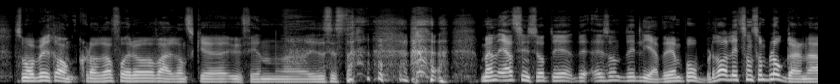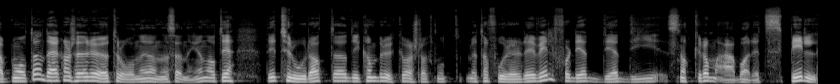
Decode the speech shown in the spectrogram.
som har blitt anklaga for å være ganske ufin uh, i det siste. Men jeg syns jo at de, de, sånn, de lever i en boble, da. Litt sånn som bloggerne er, på en måte. Det er kanskje den røde tråden i denne sendingen. At de, de tror at de kan bruke hva slags metaforer de vil, for det, det de snakker om, er bare et spill.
